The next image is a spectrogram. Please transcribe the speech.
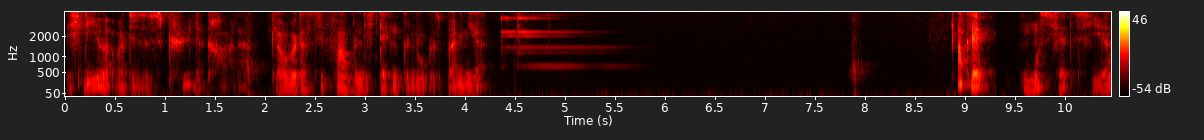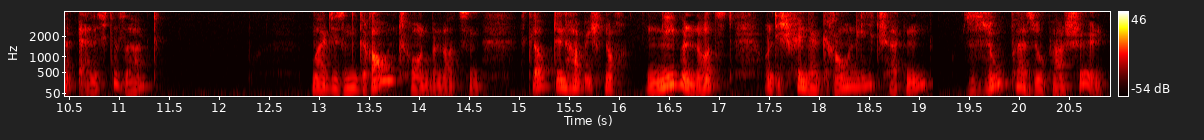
Ich liebe aber dieses Kühle gerade. Ich glaube, dass die Farbe nicht deckend genug ist bei mir. Okay, muss jetzt hier, ehrlich gesagt, mal diesen grauen Ton benutzen. Ich glaube, den habe ich noch nie benutzt und ich finde grauen Lidschatten super, super schön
